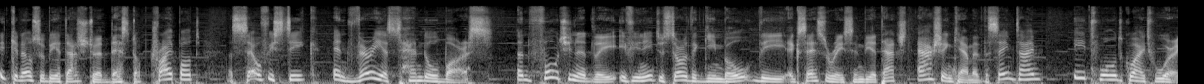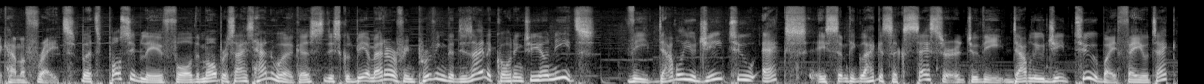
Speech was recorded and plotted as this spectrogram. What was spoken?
It can also be attached to a desktop tripod, a selfie stick and various handlebars. Unfortunately, if you need to store the gimbal, the accessories and the attached action cam at the same time, it won't quite work, I'm afraid, but possibly for the more precise handworkers, this could be a matter of improving the design according to your needs. The WG2X is something like a successor to the WG2 by Feiyutech,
